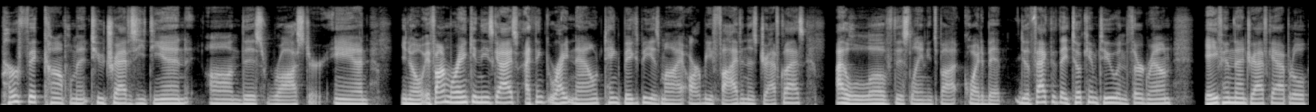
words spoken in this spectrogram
Perfect complement to Travis Etienne on this roster. And, you know, if I'm ranking these guys, I think right now Tank Bigsby is my RB5 in this draft class. I love this landing spot quite a bit. The fact that they took him too in the third round gave him that draft capital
